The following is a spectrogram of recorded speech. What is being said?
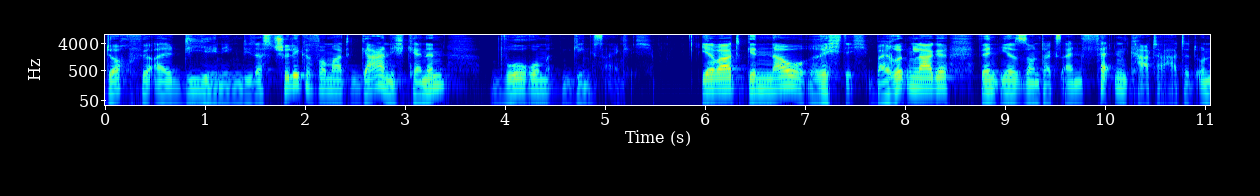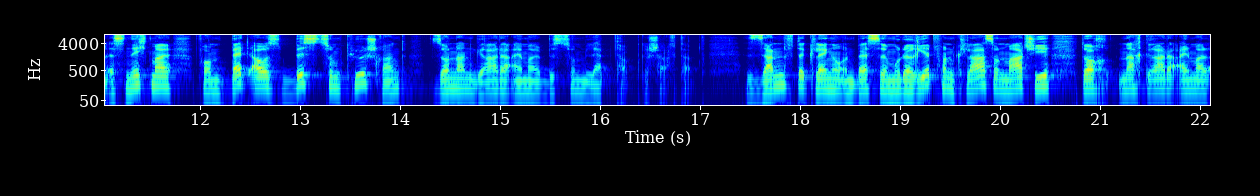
Doch für all diejenigen, die das chillige Format gar nicht kennen, worum ging es eigentlich? Ihr wart genau richtig bei Rückenlage, wenn ihr sonntags einen fetten Kater hattet und es nicht mal vom Bett aus bis zum Kühlschrank, sondern gerade einmal bis zum Laptop geschafft habt. Sanfte Klänge und Bässe, moderiert von Klaas und Marci, doch nach gerade einmal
